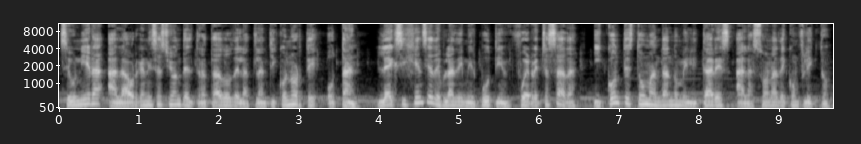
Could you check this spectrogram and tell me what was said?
se uniera a la Organización del Tratado del Atlántico Norte, OTAN. La exigencia de Vladimir Putin fue rechazada y contestó mandando militares a la zona de conflicto.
